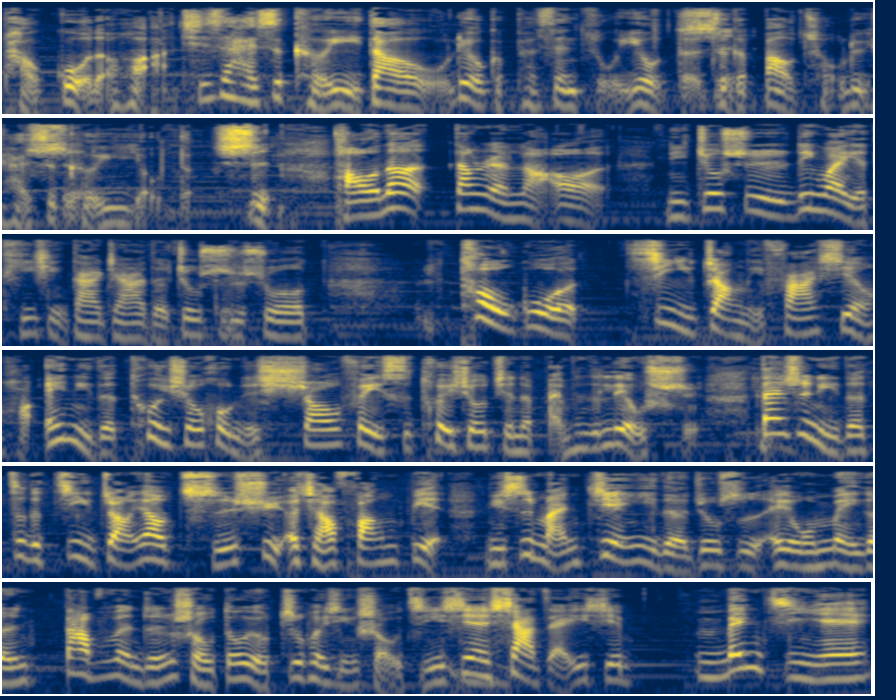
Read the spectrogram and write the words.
跑过的话，其实还是可以到六个 percent 左右的这个报酬率，还是可以有的。是，是好，那当然了哦，你就是另外也提醒大家的，就是说。透过记账，你发现哈，哎，你的退休后你的消费是退休前的百分之六十，但是你的这个记账要持续，而且要方便，你是蛮建议的，就是哎，我们每个人大部分人手都有智慧型手机，现在下载一些没几哎，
